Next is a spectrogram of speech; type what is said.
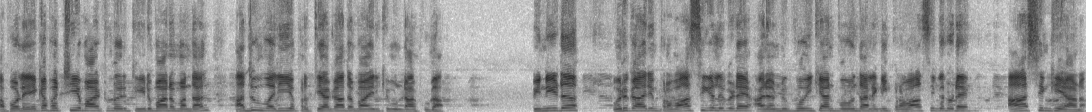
അപ്പോൾ ഏകപക്ഷീയമായിട്ടുള്ള ഒരു തീരുമാനം വന്നാൽ അതും വലിയ പ്രത്യാഘാതമായിരിക്കും ഉണ്ടാക്കുക. പിന്നീട് ഒരു കാര്യം പ്രവാസികൾ ഇവിടെ അനുഭവിക്കാൻ പോകുന്ന അല്ലെങ്കിൽ പ്രവാസികളുടെ ആശങ്കയാണ്.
